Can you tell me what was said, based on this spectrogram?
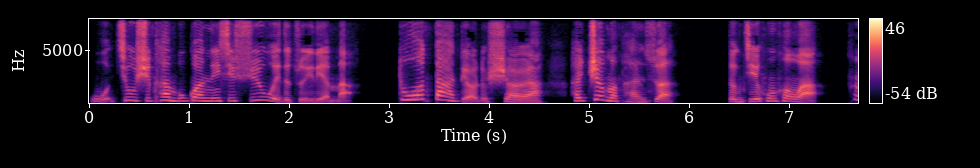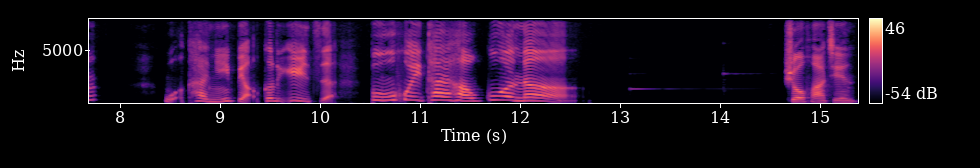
我就是看不惯那些虚伪的嘴脸嘛！多大点的事儿啊，还这么盘算？等结婚后啊，哼，我看你表哥的日子不会太好过呢。说话间，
